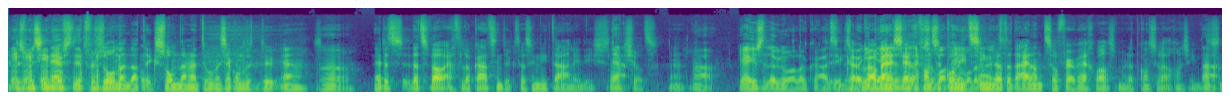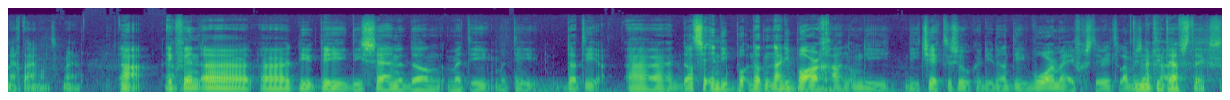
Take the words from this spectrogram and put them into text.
dus misschien heeft ze dit verzonnen dat ik som daar naartoe. En zij konden het. Ja. Ah. Ja, dat, is, dat is wel echt de locatie natuurlijk. Dat is in Italië, die, die Ja. shot. Ja. Ah. Ja, hier zit ook nog wel locatie. ik Dus wou bijna zeggen van ze kon niet zien dat het eiland zo ver weg was, maar dat kon ze wel gewoon zien. Het Ja. is een echt eiland. Maar ja. Ik vind eh, eh, die, die, die scène dan met die, met die, dat, die eh, dat ze in die, dat, naar die bar gaan om die, die chick te zoeken die dan die worm heeft gestuurd, laat me Die met die zeggen. deathsticks.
